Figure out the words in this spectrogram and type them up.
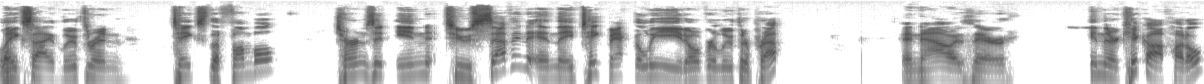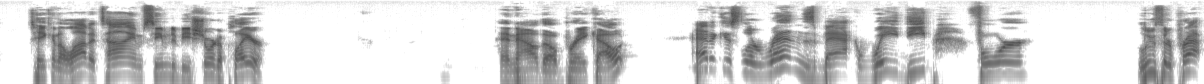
Lakeside Lutheran takes the fumble, turns it into seven, and they take back the lead over Luther Prep. And now, as they're in their kickoff huddle, taking a lot of time, seem to be short a player. And now they'll break out. Atticus Lorenz back way deep for Luther Prep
